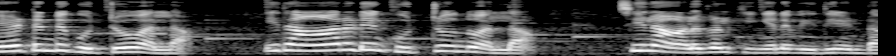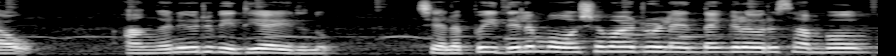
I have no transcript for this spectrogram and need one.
ഏട്ടന്റെ കുറ്റവും അല്ല. ഇതാരുടെയും കുറ്റമൊന്നുമല്ല ചില ആളുകൾക്ക് ഇങ്ങനെ വിധി ഉണ്ടാവും. അങ്ങനെ ഒരു വിധിയായിരുന്നു. ചിലപ്പോൾ ഇതിലും മോശമായിട്ടുള്ള എന്തെങ്കിലും ഒരു സംഭവം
